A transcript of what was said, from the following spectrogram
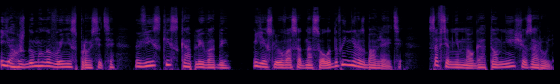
«Я уж думала, вы не спросите. Виски с каплей воды. Если у вас одна солодовая, не разбавляйте. Совсем немного, а то мне еще за руль».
